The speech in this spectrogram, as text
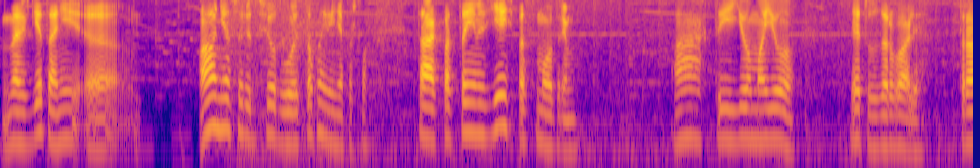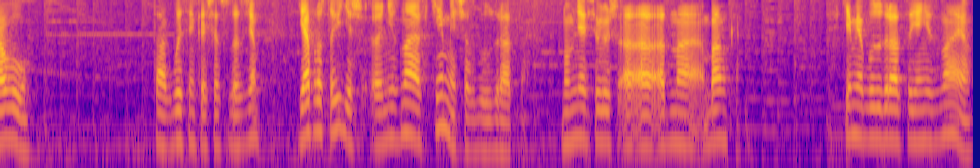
Знаешь, где-то они... Э... А, нет, смотри, все, двое, столкновение пошло. Так, постоим здесь, посмотрим. Ах ты, ё-моё. Эту взорвали. Траву. Так, быстренько сейчас сюда зайдем. Я просто, видишь, э, не знаю, с кем я сейчас буду драться. Но у меня всего лишь а, а, одна банка. С кем я буду драться, я не знаю.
